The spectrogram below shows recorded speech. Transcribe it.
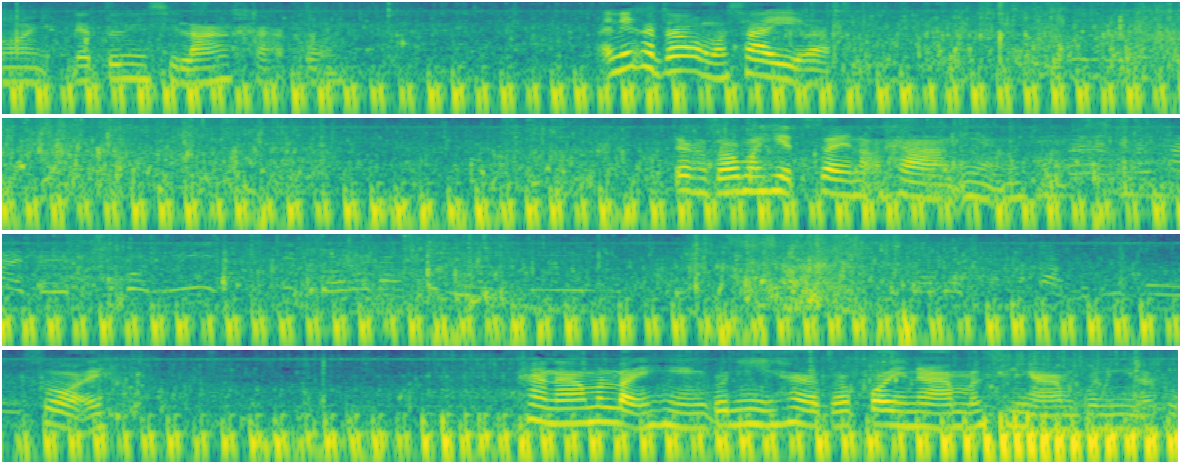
น้อยๆเดี๋ยวตัวนี้สิล้างขาก่อน อันนี้เขาจะออกมาใส่ป่ะแต่เขาจะเอามาเห็ดใส่เนาะทางอย่างสวย ถ้าน้ำมันไหลแหงกว่านี้ถ้าจะปล่อยน้ำมันสีงามกว่านี้นะทุกคนโ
